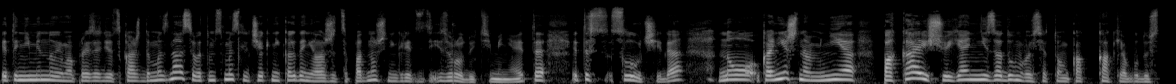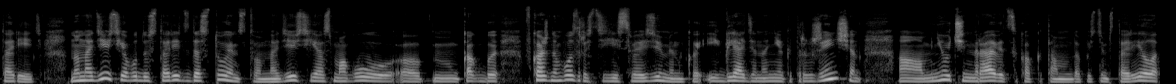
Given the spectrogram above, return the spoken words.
это неминуемо произойдет с каждым из нас, и в этом смысле человек никогда не ложится под нож и не говорит, из изуродуйте меня. Это, это случай, да. Но, конечно, мне пока еще я не задумываюсь о том, как, как я буду стареть. Но надеюсь, я буду стареть с достоинством. Надеюсь, я смогу, э, как бы в каждом возрасте есть своя изюминка. И глядя на некоторых женщин, э, мне очень нравится, как там, допустим, старела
